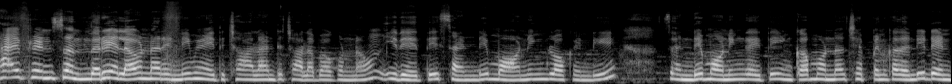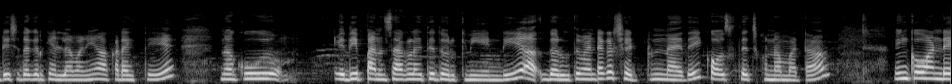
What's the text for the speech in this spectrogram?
హాయ్ ఫ్రెండ్స్ అందరూ ఎలా ఉన్నారండి? మేమైతే చాలా అంటే చాలా బాగున్నాం. ఇదైతే సండే మార్నింగ్ బ్లాక్ అండి. సండే మార్నింగ్ అయితే ఇంకా మొన్న చెప్పాను కదండి డెంటిస్ట్ దగ్గరికి వెళ్ళామని. అక్కడైతే నాకు ఇది పనసాగలు అయితే దొరికినాయండి. దొరుకుతామంటే అక్కడ చెట్టు ఉన్నది కోసుకు తెచ్చుకున్నమాట. ఇంకో వన్ డే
